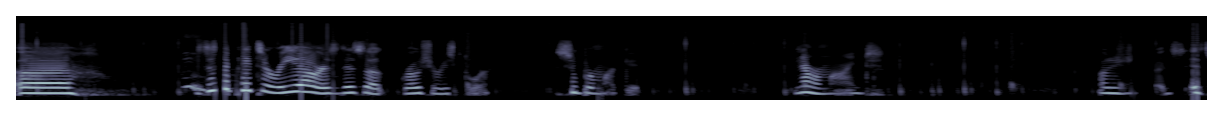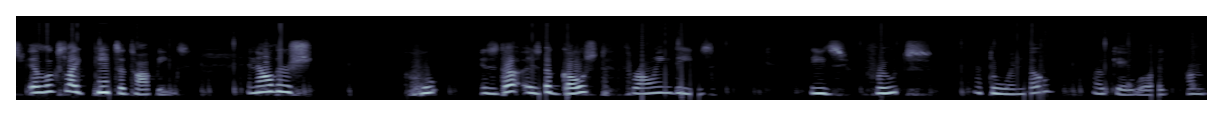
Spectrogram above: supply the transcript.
uh, is this a pizzeria or is this a grocery store? Supermarket. Never mind. Oh, it's, it's it looks like pizza toppings. And now there's who is the is the ghost throwing these these fruits at the window? Okay, well I'm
